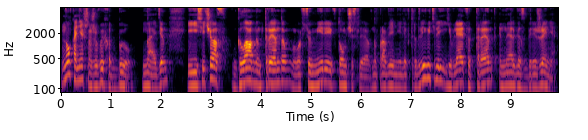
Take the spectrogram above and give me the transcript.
Но, конечно же, выход был найден, и сейчас главным трендом во всем мире, в том числе в направлении электродвигателей, является тренд энергосбережения.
